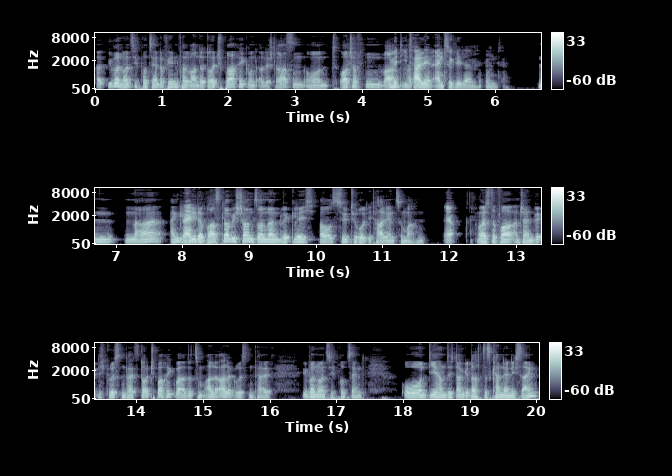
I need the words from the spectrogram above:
äh, über 90 Prozent auf jeden Fall waren da deutschsprachig und alle Straßen und Ortschaften waren. Mit Italien einzugliedern und Na, eingegliedert war es, glaube ich, schon, sondern wirklich aus Südtirol Italien zu machen. Ja. Weil es davor anscheinend wirklich größtenteils deutschsprachig war, also zum aller, allergrößten Teil über 90 Prozent. Und die haben sich dann gedacht, das kann ja nicht sein.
